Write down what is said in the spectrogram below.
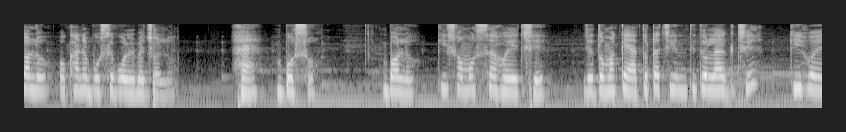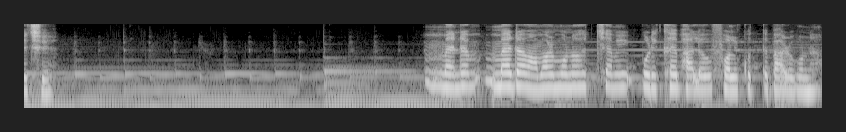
চলো, ওখানে বসে বলবে চলো। হ্যাঁ বসো। বলো, কি সমস্যা হয়েছে? যে তোমাকে এতটা চিন্তিত লাগছে, কি হয়েছে? ম্যাডাম ম্যাডাম, আমার মনে হচ্ছে আমি পরীক্ষায় ভালো ফল করতে পারব না।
